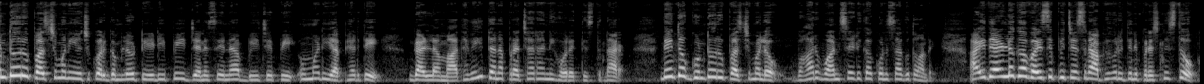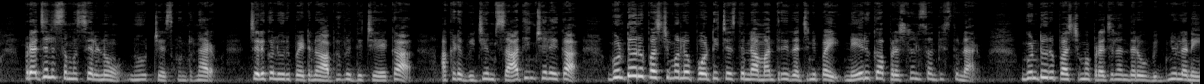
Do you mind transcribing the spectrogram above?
గుంటూరు పశ్చిమ నియోజకవర్గంలో టీడీపీ జనసేన బీజేపీ ఉమ్మడి అభ్యర్థి గళ్ళ మాధవి తన ప్రచారాన్ని హోరెత్తిస్తున్నారు. దీంతో గుంటూరు పశ్చిమలో వారు వన్ సైడ్గా కొనసాగుతోంది. ఐదేళ్ళుగా వైసీపీ చేసిన అభివృద్ధిని ప్రశ్నిస్తూ ప్రజల సమస్యలను నోట్ చేసుకుంటున్నారు. చిలకలూరిపేటను అభివృద్ది చేయక అక్కడ విజయం సాధించలేక గుంటూరు పశ్చిమలో పోటీ చేస్తున్న మంత్రి రజనిపై నేరుగా ప్రశ్నలు సంధిస్తున్నారు. గుంటూరు పశ్చిమ ప్రజలందరూ విజ్ఞులని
